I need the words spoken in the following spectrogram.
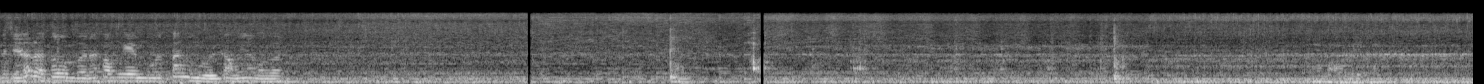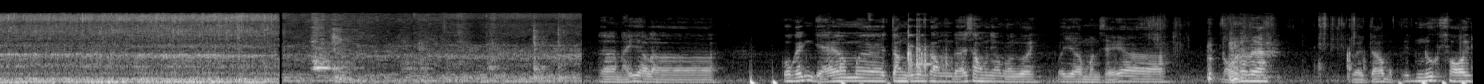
Nó sẽ rất là thơm và nó không nghe mùi tăng mùi còng nha mọi người. À, nãy giờ là cố gắng vẽ ờ, chân của con còng để xong nha mọi người. Bây giờ mình sẽ ờ, đổ nó ra. Rồi cho một ít nước sôi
